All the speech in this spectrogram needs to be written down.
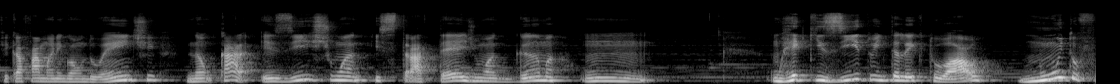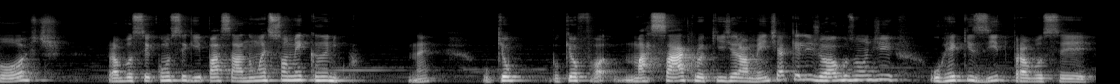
ficar farmando igual um doente. Não, cara, existe uma estratégia, uma gama, um, um requisito intelectual muito forte para você conseguir passar. Não é só mecânico, né? O que eu, o que eu massacro aqui geralmente é aqueles jogos onde o requisito para você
